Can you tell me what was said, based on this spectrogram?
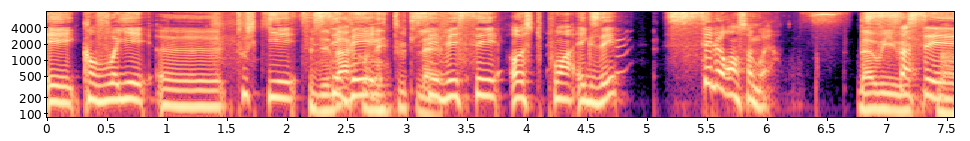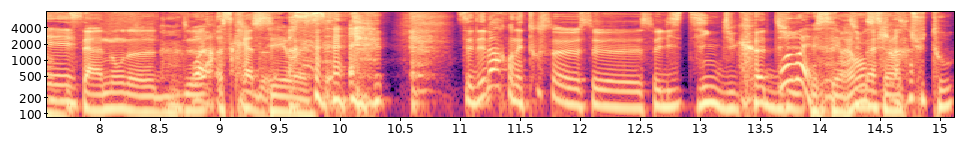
Et quand vous voyez euh, tout ce qui est CV, est. CVC host.exe, c'est le ransomware. Bah oui, Ça, oui. c'est- un nom de, de Voilà. Scred. C'est ouais. C'est des barres qu'on ait tous ce, ce, ce listing du code du. Ouais, ouais. Mais c'est vraiment du c'est un tuto.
